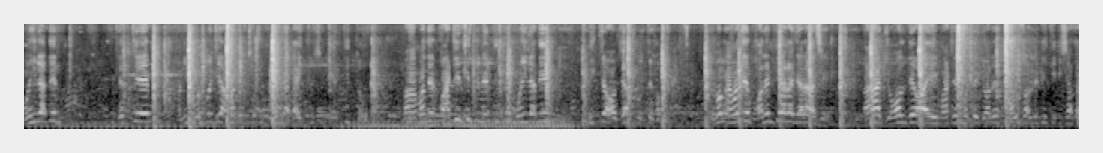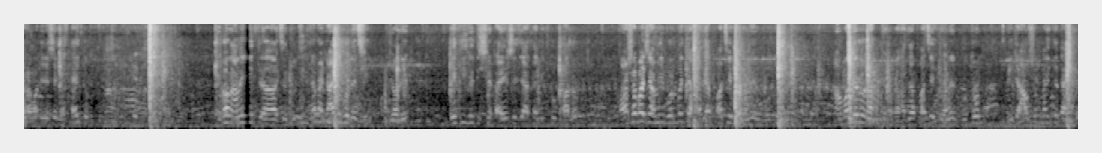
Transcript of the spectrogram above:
মহিলাদের ক্ষেত্রে আমি বলব যে আমাদের কিছু মহিলা দায়িত্বশীল নেতৃত্ব বা আমাদের পার্টির কিছু নেতৃত্ব মহিলাদের দিকটা অবজার্ভ করতে হবে। এবং আমাদের ভলেন্টিয়াররা যারা আছে, তারা জল দেওয়া, এই মাঠের মধ্যে জলের পাইপ অলরেডি তিরিশ হাজার আমাদের এসে গেছে, তাই তো? এবং আমি দু তিনখানা গাড়ি বলেছি জলের দেখি যদি সেটা এসে যায় তাহলে খুব ভালো। পাশাপাশি আমি বলব যে হাজার পাঁচেক জলের বোতল আমাদেরও রাখতে হবে। হাজার পাঁচেক জলের বোতল, এটা আউসন ভাইকে দায়িত্ব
